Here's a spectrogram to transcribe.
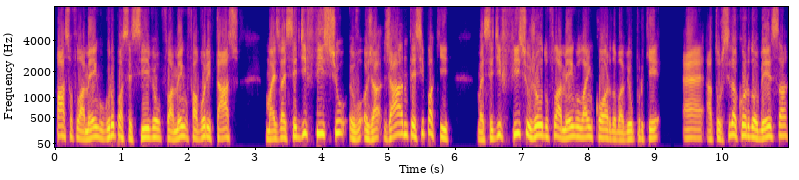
Passa o Flamengo, grupo acessível. Flamengo favoritaço. Mas vai ser difícil. Eu, vou- eu já, já antecipo aqui. Vai ser difícil o jogo do Flamengo lá em Córdoba, viu? Porque é, a torcida cordobesa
